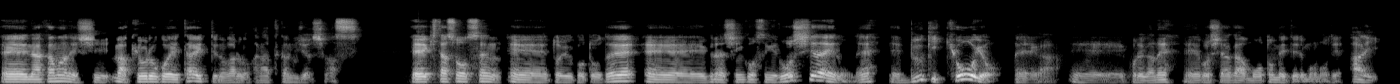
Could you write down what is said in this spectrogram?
えー仲間にし、まあ、協力を得たいっていうのがあるのかなって感じがします。えー北朝鮮、えーということで、えーウクライナ侵攻すぎロシアへのね、え武器供与、えーが、えこれがね、ロシアが求めているものであり、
